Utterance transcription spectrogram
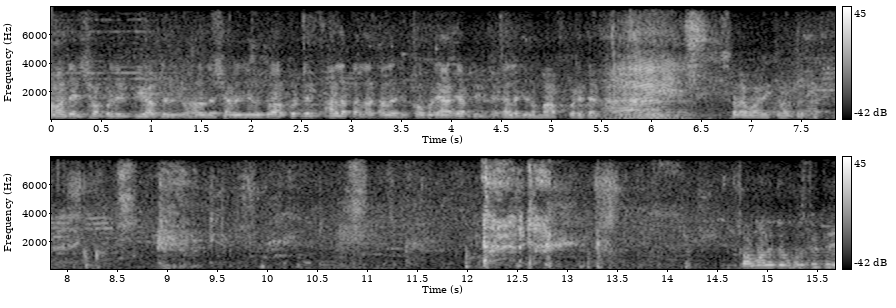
আমাদের সকলের প্রিয় আব্দুল ভারত সাহেবের জন্য দোয়া করবেন। আল্লাহ তাল্লাহ তাল্লাহ কবরে আজাব যদি থাকে, আল্লাহ যেন মাফ করে দেন। সালাম আলাইকুম সম্মানিত উপস্থিতি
